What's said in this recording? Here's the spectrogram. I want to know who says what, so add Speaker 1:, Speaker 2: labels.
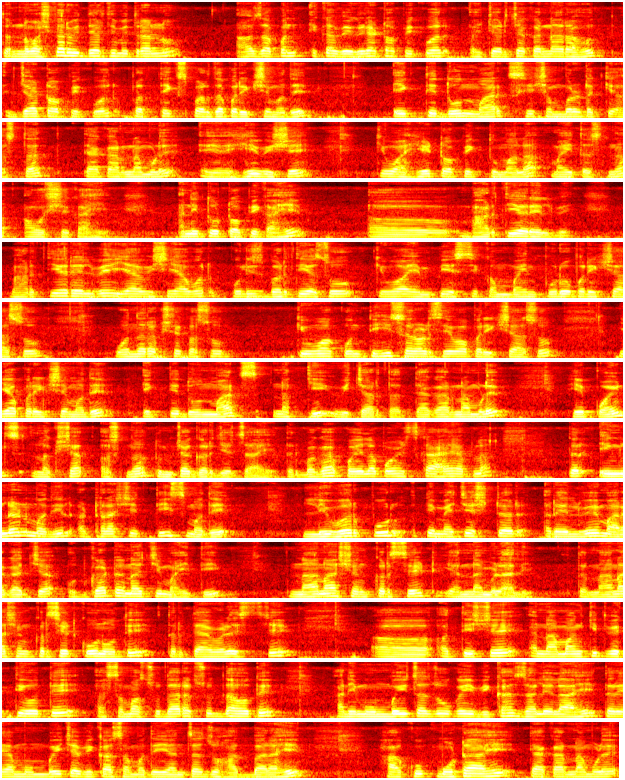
Speaker 1: तर नमस्कार विद्यार्थी मित्रांनो आज आपण एका वेगळ्या टॉपिकवर चर्चा करणार आहोत ज्या टॉपिकवर प्रत्येक स्पर्धा परीक्षेमध्ये एक ते दोन मार्क्स हे शंभर टक्के असतात. त्या कारणामुळे हे विषय किंवा हे टॉपिक तुम्हाला माहीत असणं आवश्यक आहे. आणि तो टॉपिक आहे भारतीय रेल्वे. भारतीय रेल्वे या विषयावर पोलीस भरती असो किंवा M P S C combine पूर्वपरीक्षा असो वनरक्षक असो किंवा कोणतीही सरळ सेवा परीक्षा असो या परीक्षेमध्ये एक ते दोन मार्क्स नक्की विचारतात. त्या कारणामुळे हे पॉईंट्स लक्षात असणं तुमच्या गरजेचं आहे. तर बघा पहिला पॉईंट्स काय आहे आपला? तर इंग्लंडमधील अठराशे तीसमध्ये लिव्हरपूर ते मॅचेस्टर रेल्वे मार्गाच्या उद्घाटनाची माहिती नाना शंकर सेठ यांना मिळाली. तर नाना शंकर सेठ कोण होते? तर त्यावेळेसचे अतिशय नामांकित व्यक्ती होते समाजसुधारकसुद्धा होते आणि मुंबईचा जो काही विकास झालेला आहे तर या मुंबईच्या विकासामध्ये यांचा जो हातभार आहे हा खूप मोठा आहे. त्या कारणामुळे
